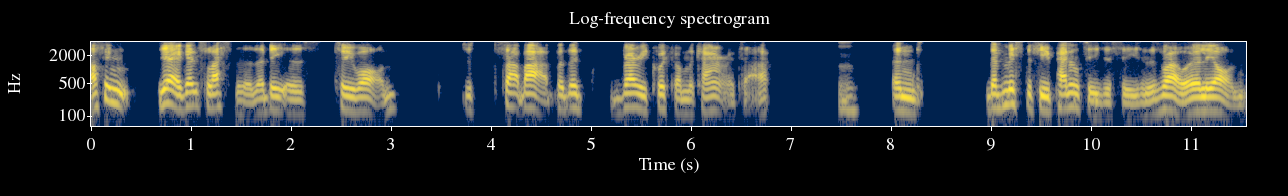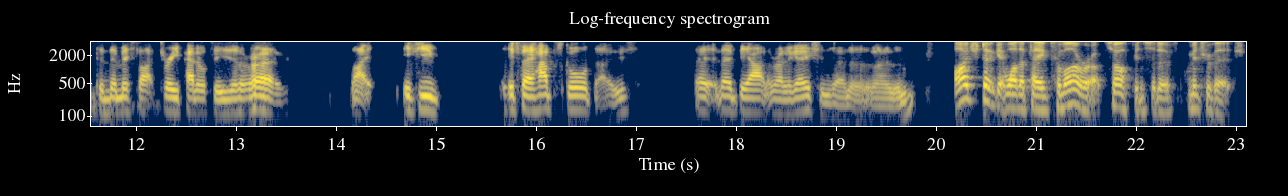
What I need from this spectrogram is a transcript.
I think, yeah, against Leicester, they beat us 2 1, just sat back, but they're very quick on the counter attack. Mm. And they've missed a few penalties this season as well. Early on, did they miss like three penalties in a row? Like, if you if they had scored those, they, they'd be out of the relegation zone at the moment. I just don't get why they're playing Kamara up top instead of Mitrovic.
